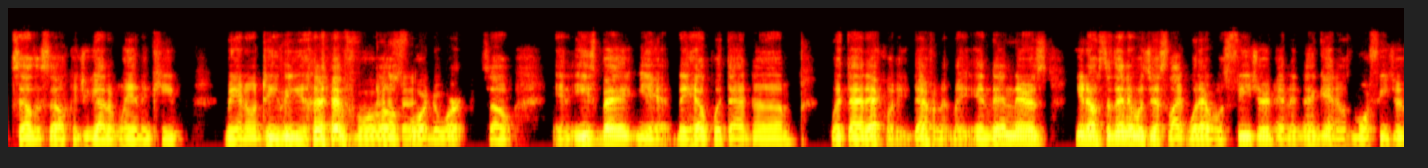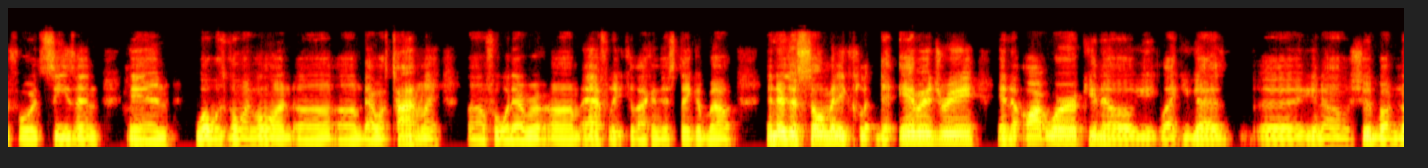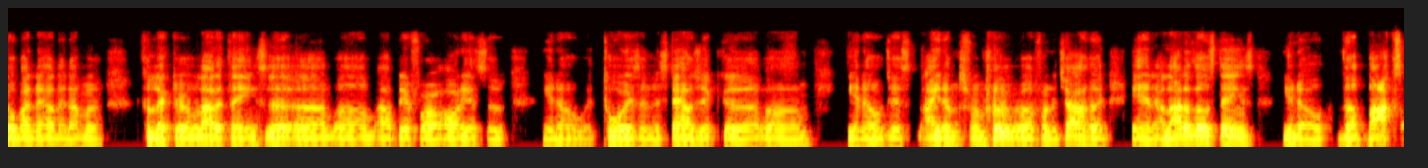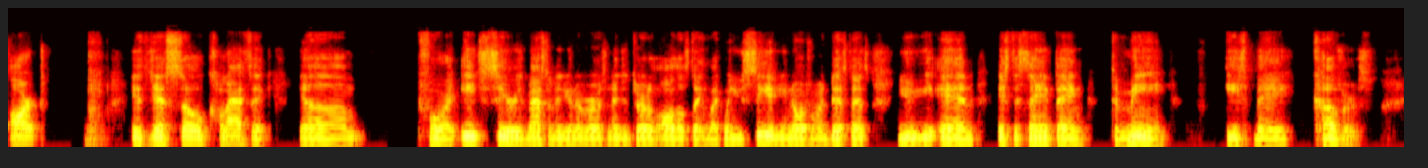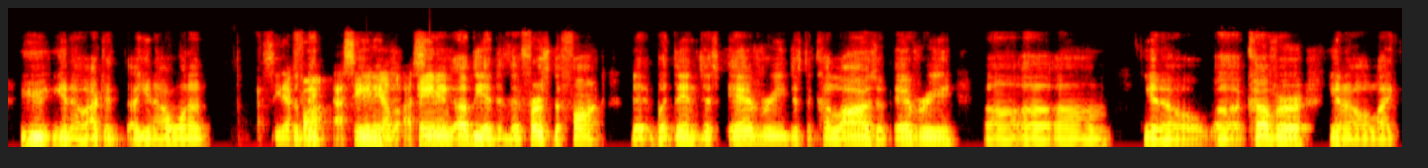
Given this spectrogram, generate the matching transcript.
sell itself because you got to win and keep being on TV for uh, for it to work. So in East Bay, yeah, they help with that um, with that equity definitely. And then there's you know, so then it was just like whatever was featured, and, and again, it was more featured for season mm-hmm. and what was going on uh, um, that was timely uh, for whatever um, athlete. Because I can just think about, and there's just so many cl- the imagery and the artwork. You know, you, like you guys, uh, you know, should know by now that I'm a collector of a lot of things uh, um, um, out there for our audience of you know with toys and nostalgic uh, um, you know just items from uh, from the childhood. And a lot of those things you know the box art is just so classic um, for each series master of the universe ninja turtles all those things. Like when you see it you know it from a distance. You, you and it's the same thing to me east bay covers. You you know i could you know i want to I see that font. I see painting, that yellow. I see painting of the, the the first the font that, but then just every just the collage of every uh, uh um you know uh cover you know like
